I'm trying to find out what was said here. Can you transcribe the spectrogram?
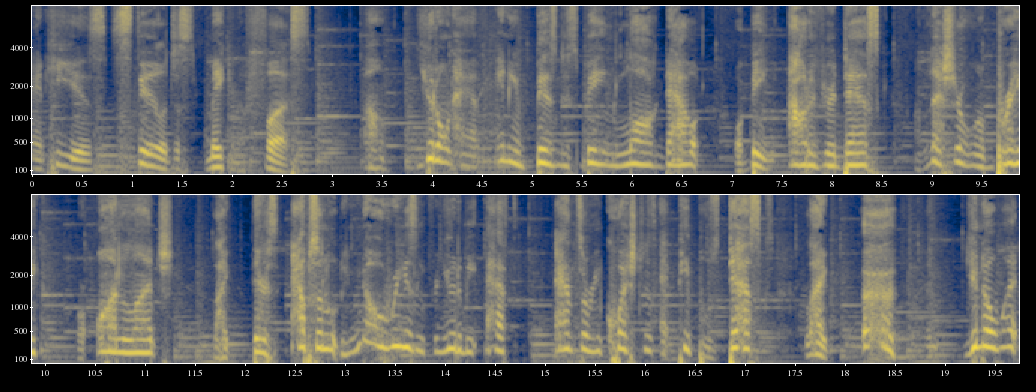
and he is still just making a fuss. Um, you don't have any business being logged out or being out of your desk unless you're on break or on lunch. Like, there's absolutely no reason for you to be asked answering questions at people's desks. Like, you know what?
